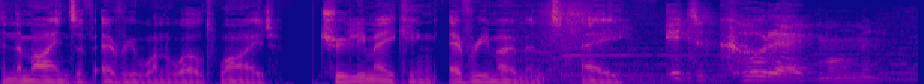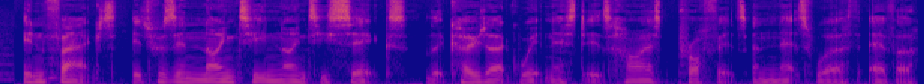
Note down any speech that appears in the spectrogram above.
in the minds of everyone worldwide, truly making every moment a It's a Kodak moment. In fact, it was in 1996 that Kodak witnessed its highest profit and net worth ever.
